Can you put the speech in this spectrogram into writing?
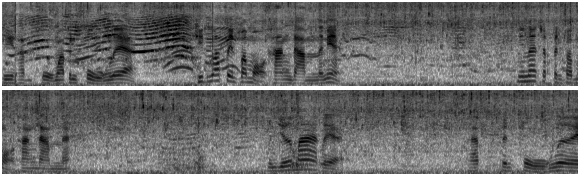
นี่ครับฝูงมาเป็นฝูงเลยอะคิดว่าเป็นปลาหมอคางดำนะเนี่ย นี่น่าจะเป็นปลาหมอคางดำนะ มันเยอะมากเลยอะครับ เป็นฝูงเลย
